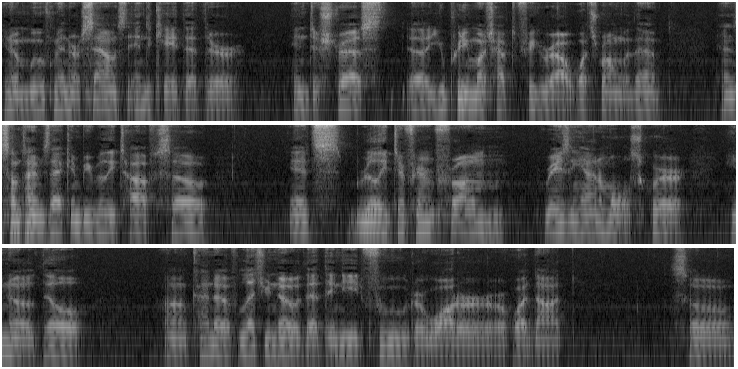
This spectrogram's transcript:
you know, movement or sounds to indicate that they're in distress, uh, you pretty much have to figure out what's wrong with them and sometimes that can be really tough. So it's really different from raising animals where you know they'll uh, kind of let you know that they need food or water or whatnot. So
